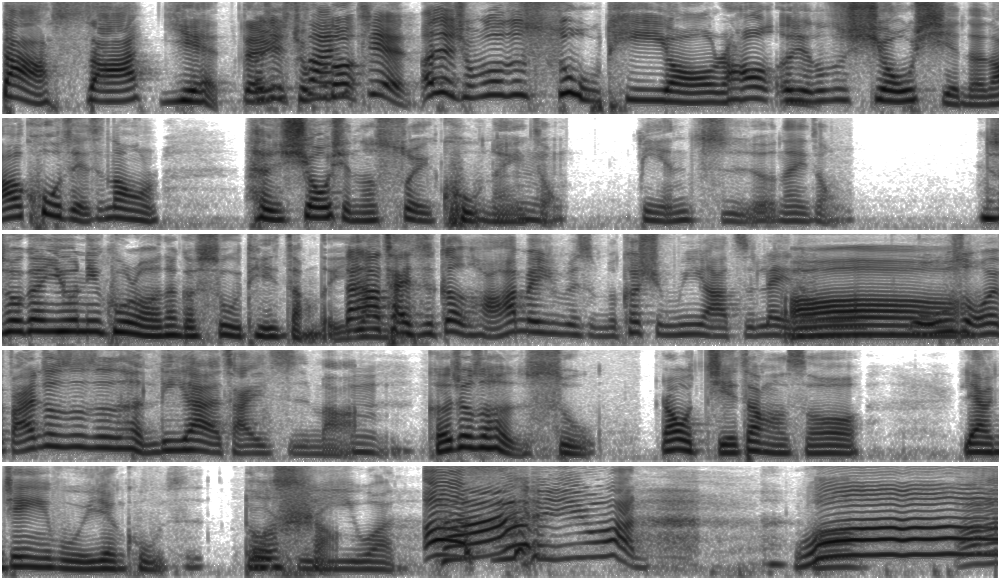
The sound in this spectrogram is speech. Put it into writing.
大傻眼，而且全部都件。而且全部都是素 T 哦，然后而且都是休闲的，然后裤子也是那种很休闲的睡裤那一种，棉质的那种，你说跟 Uniqlo 那个素 T 长得一样，但它材质更好，它没什么科学米啊之类的，哦我我无所谓，反正就是是很厉害的材质嘛，嗯，可是就是很素。然后我结账的时候，两件衣服一件裤子，多二十少一万。二十一万，哇！然后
